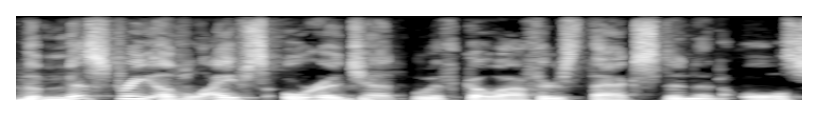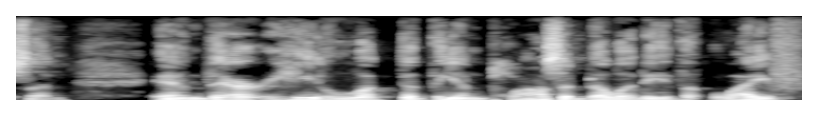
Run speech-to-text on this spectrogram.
The Mystery of Life's Origin with co authors Thaxton and Olsen. And there he looked at the implausibility that life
